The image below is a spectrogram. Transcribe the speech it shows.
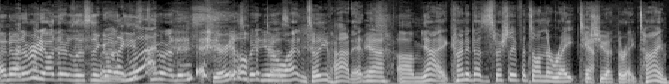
I know, and everybody out there is listening, going, like, "These what? two are they serious?" oh, but you know what? Until you've had it, yeah, um, yeah, it kind of does, especially if it's on the right tissue yeah. at the right time.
